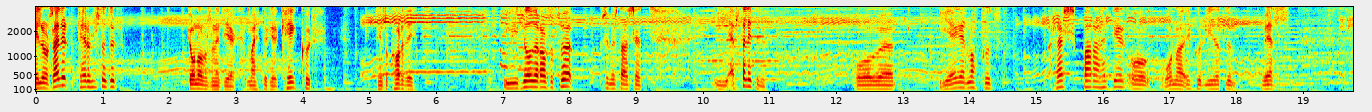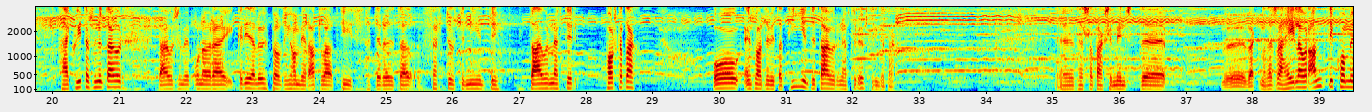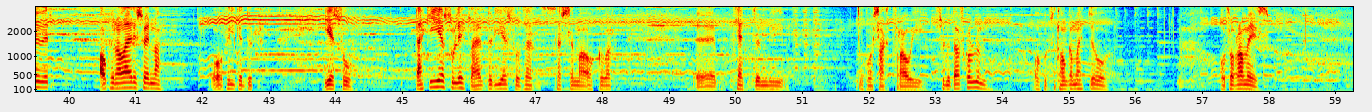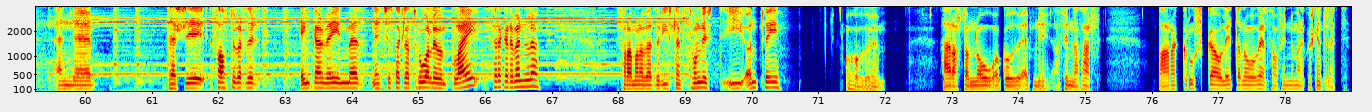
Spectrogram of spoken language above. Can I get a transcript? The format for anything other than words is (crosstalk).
Heilur og sælir, kæru hlustendur. Jón Álarsson heiti ég, mættur hér keikur eins og korði í hljóðverð ás og tvö sem er staðsett í efstaleitinu og uh, ég er nokkuð hress bara held ég og vonað ykkur líðallum vel. Það er kvítasunnudagur dagur sem er búin að vera gríðalega uppáhaldi hjá mér alla tíð. Þetta er auðvitað 49. dagurinn eftir páskadag og eins og allir vita tíundi dagurinn eftir austringadag. Eh, þessa dag sem minnst uh, uh, vegna þess að heilagur andi kom yfir ákveðna læri sveina og fylgjendur Jésu ekki Jésu litla heldur Jésu þess sem að okkur var kentum í okkur var sagt frá í sunnudagskólunum okkur sem þangamættu og, og svo framvegis en uh, þessi þáttu verður engan vegin með neitt sérstaklega trúalegum blæ fyrir ekkari vennulega framan að verður Íslands tónlist í öndvegi og um, það er alltaf nóg á góðu efni að finna þar. Bara grúska og leita nógu vel þá finnir maður eitthvað skemmtilegt.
